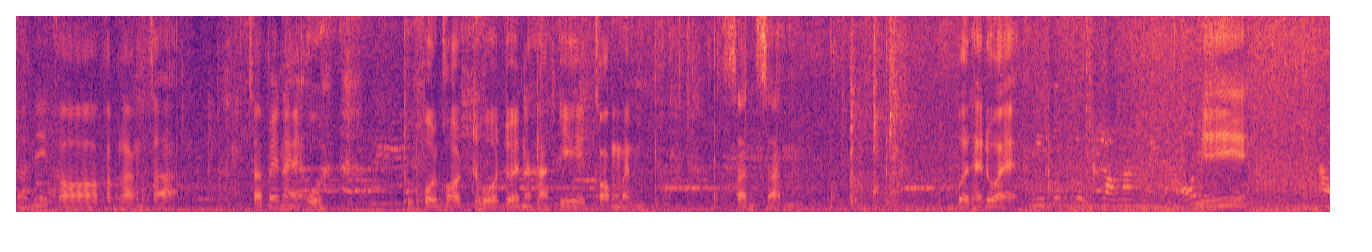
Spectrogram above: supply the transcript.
ตอนนี้ก็กำลังจะ จะไปไหน โอ้ยทุกคนขอโทษด้วยนะคะ ที่กล้องมันสั่นๆ เปิดให้ด้วย มีตุ๊กๆให้เรานั่งไหมนะอ๋อมี เอา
